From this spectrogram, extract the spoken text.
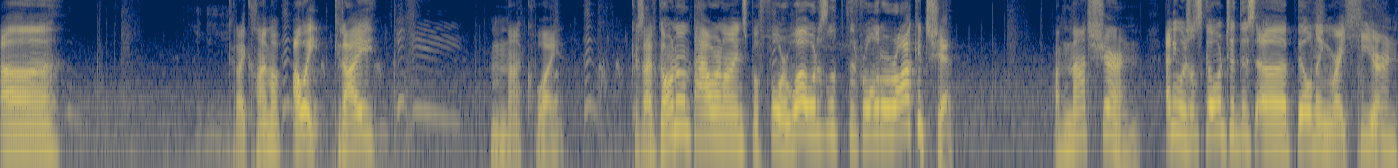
uh, could I climb up? Oh wait, could I? Hmm, not quite. Because I've gone on power lines before. Whoa, what is this little rocket ship? I'm not sure. Anyways, let's go into this uh, building right here.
